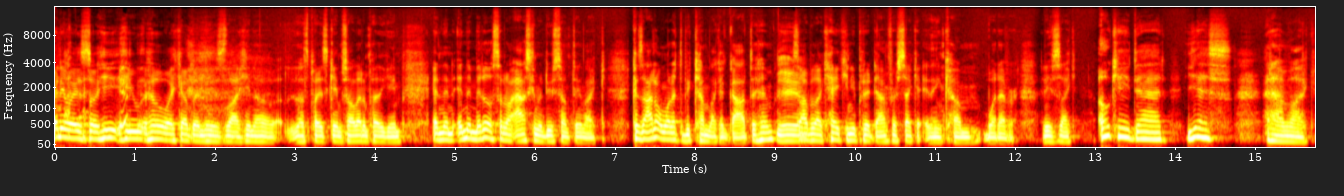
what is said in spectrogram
anyway, so he he he'll wake up and he's like, you know, let's play this game. So I'll let him play the game, and then in the middle of something, I'll ask him to do something like because I don't want it to become like a god to him. Yeah, So. I'll be like, hey, can you put it down for a second and then come whatever? And he's like, okay, dad, yes. And I'm like,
